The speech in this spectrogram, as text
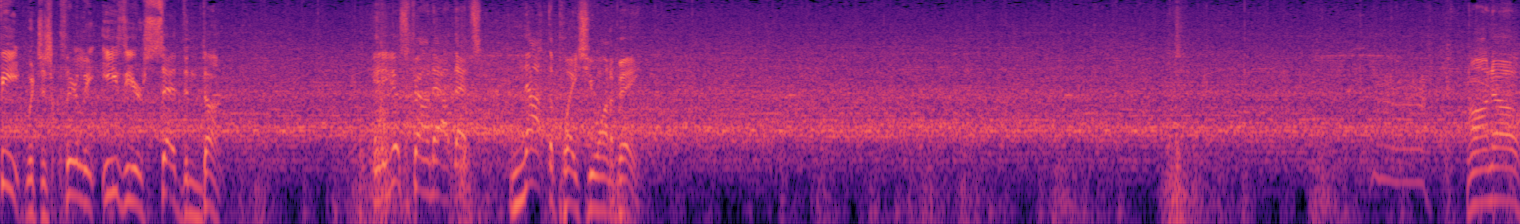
feet, which is clearly easier said than done. And he just found out that's not the place you want to be. Oh, no.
